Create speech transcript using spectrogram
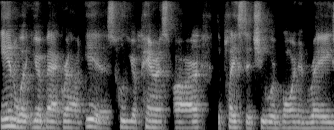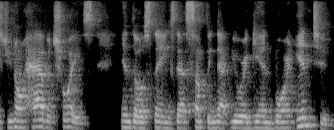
in what your background is, who your parents are, the place that you were born and raised. You don't have a choice in those things. That's something that you were again born into.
